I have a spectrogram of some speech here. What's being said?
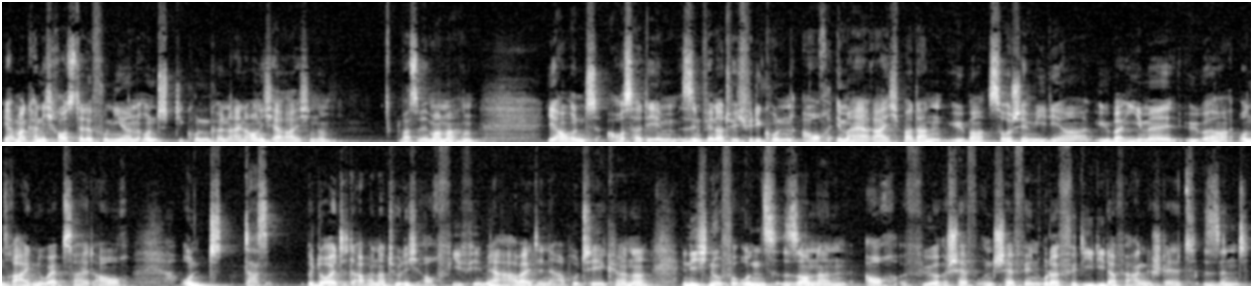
ja, man kann nicht raus telefonieren und die Kunden können einen auch nicht erreichen. Ne? Was will man machen? Ja, und außerdem sind wir natürlich für die Kunden auch immer erreichbar, dann über Social Media, über E-Mail, über unsere eigene Website auch. Und das bedeutet aber natürlich auch viel, viel mehr Arbeit in der Apotheke. Ne? Nicht nur für uns, sondern auch für Chef und Chefin oder für die, die dafür angestellt sind.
